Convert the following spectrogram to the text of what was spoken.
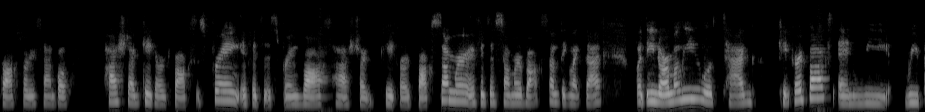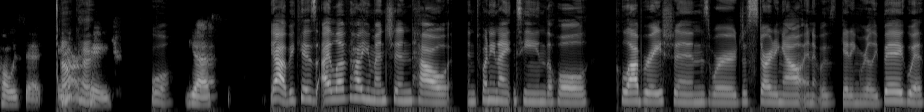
box, for example, hashtag box spring. If it's a spring box, hashtag box summer. If it's a summer box, something like that. But they normally will tag box and we repost it in our Okay. page. cool. Yes, Yeah, because I love how you mentioned how in 2019 the whole collaborations were just starting out and it was getting really big with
